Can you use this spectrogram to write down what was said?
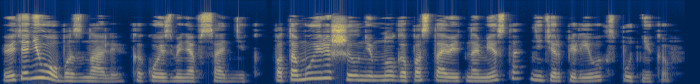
Ведь они оба знали, какой из меня всадник, потому и решил немного поставить на место нетерпеливых спутников.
